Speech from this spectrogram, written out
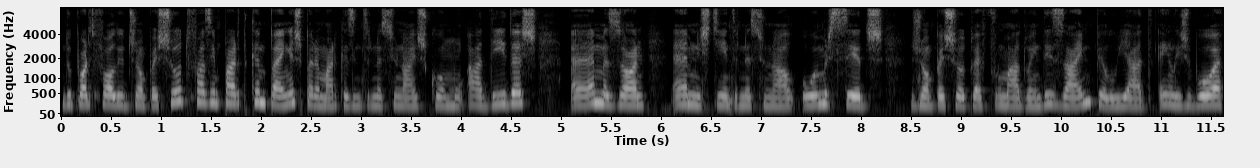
Do portfólio de João Peixoto fazem parte campanhas para marcas internacionais como a Adidas, a Amazon, a Amnistia Internacional ou a Mercedes. João Peixoto é formado em design pelo IAD em Lisboa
